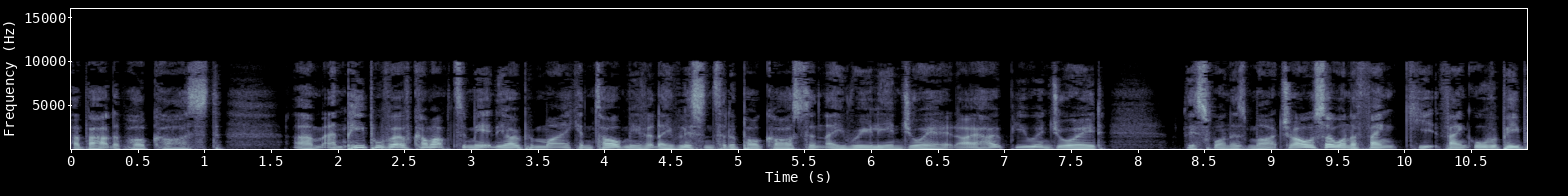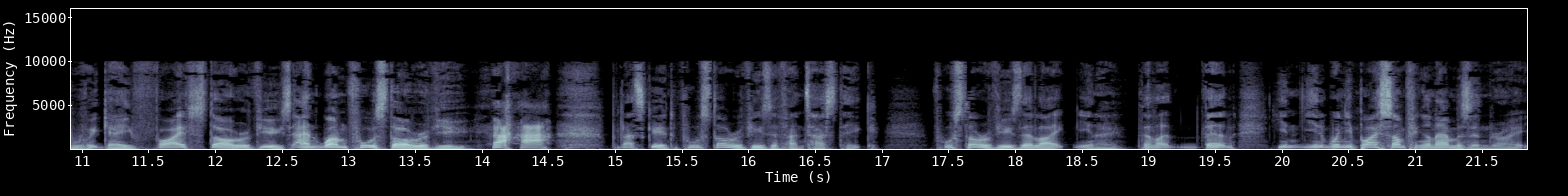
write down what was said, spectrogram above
about the podcast. Um, and people that have come up to me at the open mic and told me that they've listened to the podcast and they really enjoy it. I hope you enjoyed this one as much. I also want to thank thank all the people that gave five star reviews and one four star review. but that's good. Four star reviews are fantastic four star reviews they're like you know they're like they're you, you, when you buy something on amazon right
